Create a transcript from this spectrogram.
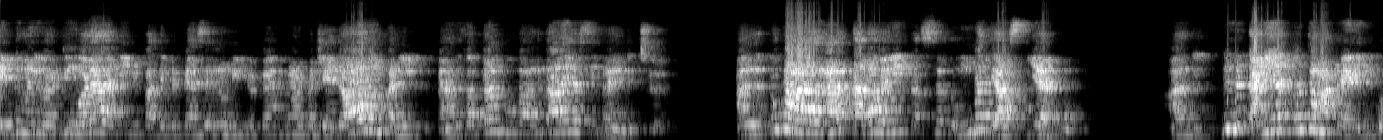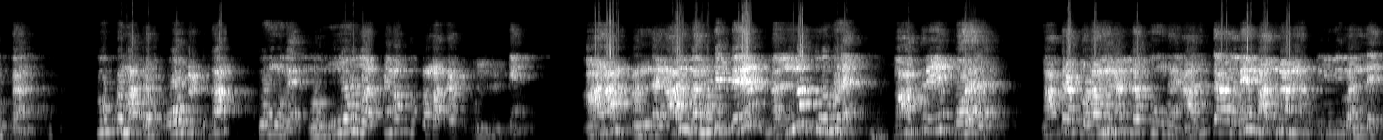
ரெண்டு மணி வரைக்கும் கூட டிவி பார்த்துட்டு இருப்பேன் செல் நோண்டிட்டு இருப்பேன் கொஞ்சம் ஏதாவது ஒன்று பண்ணிட்டு இருப்பேன். அதுக்கப்புறம் தூக்கம் வந்து காலையில சீக்கிரம் எழுந்துச்சு அந்த தூக்கம் வராதனால தலைவலி கஷ்டம் ரொம்ப ஜாஸ்தியா இருக்கும். அது இது தனியா தூக்க மாத்திரை எழுதி கொடுத்தாங்க. தூக்க மாத்திரை போட்டுட்டு தான் தூங்குவேன். ஒரு மூணு வருஷமா தூக்க மாத்திரை போட்டுட்டு ஆனா அந்த நாள் வந்துட்டு நல்லா தூங்குனேன். மாத்திரையே போடல. மாத்திரை போடாம நல்லா தூங்குனேன். அதுக்காகவே மறுநாள் நான் திரும்பி வந்தேன்.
